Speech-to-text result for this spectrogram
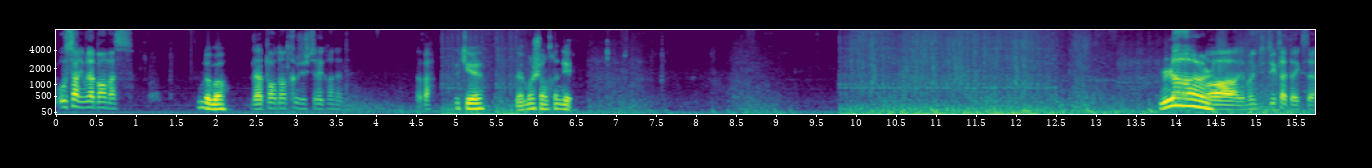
Oh, ça arrive là-bas en masse. Où là-bas la porte d'entrée où j'ai jeté la grenade. Là-bas. Ok. Bah, moi, je suis en train de les. LOL Oh, il y a moyen que tu t'éclates avec ça.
